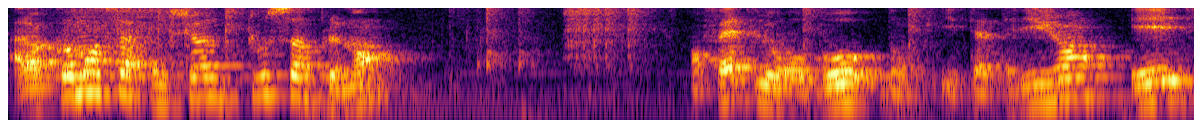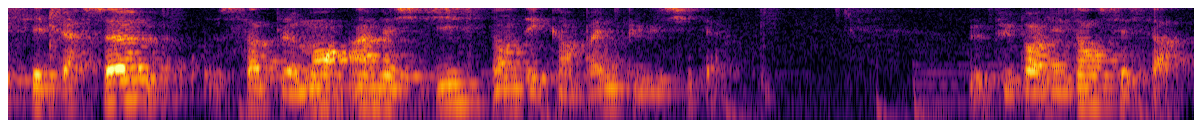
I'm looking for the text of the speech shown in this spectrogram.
Alors, comment ça fonctionne Tout simplement, en fait, le robot donc, est intelligent et ces personnes simplement investissent dans des campagnes publicitaires. Le plupart du temps, c'est ça.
